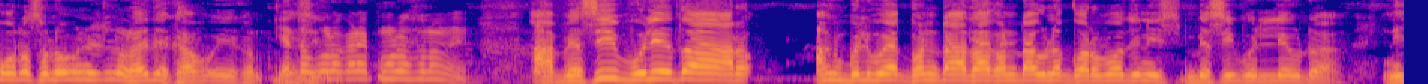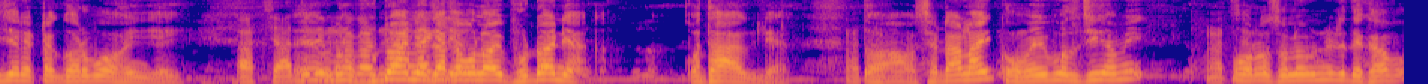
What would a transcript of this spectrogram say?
পনেরো ষোলো মিনিট লড়াই দেখাবো এখন। এত বড় কাড়াই পনেরো ষোলো মিনিট? আর বেশি বলি তো আর আমি বলব এক ঘণ্টা আধা ঘণ্টা ওগুলো গর্ব জিনিস। বেশি বললে ওটা নিজের একটা গর্ব হয়ে যায়। আচ্ছা ফুটো আনিয়া যাকে বলা হয় ফুটো আনিয়া কথা ওইগুলা তো সেটা নাই কমেই বলছি আমি। পনেরো ষোলো মিনিট দেখাবো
